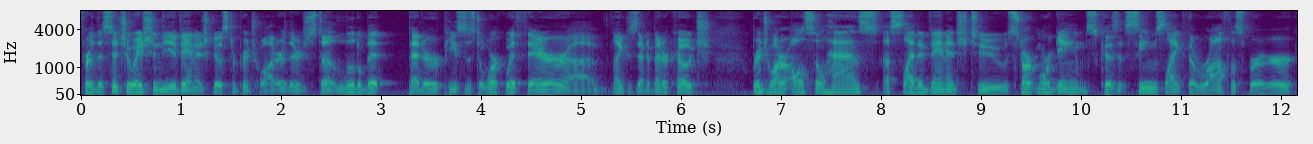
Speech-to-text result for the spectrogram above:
for the situation, the advantage goes to Bridgewater. They're just a little bit better pieces to work with there. Uh, like I said, a better coach. Bridgewater also has a slight advantage to start more games because it seems like the Roethlisberger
